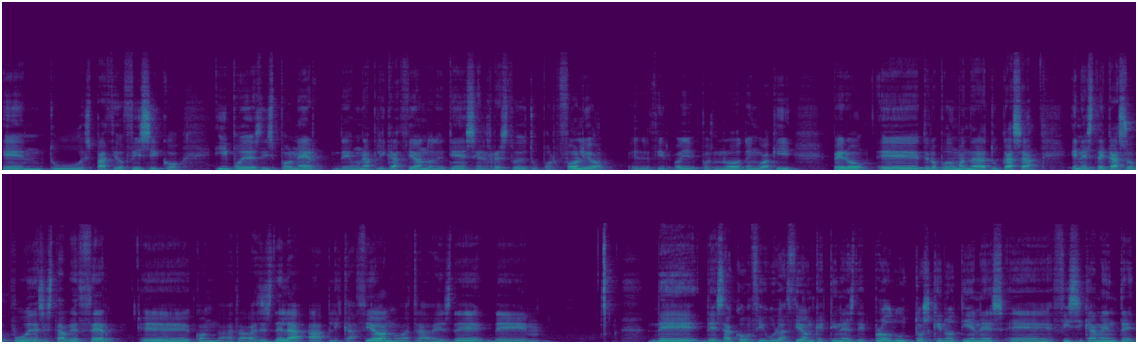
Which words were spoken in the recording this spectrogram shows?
en tu espacio físico y puedes disponer de una aplicación donde tienes el resto de tu portfolio, es decir, oye, pues no lo tengo aquí, pero eh, te lo puedo mandar a tu casa. En este caso puedes establecer eh, con, a través de la aplicación o a través de de, esa configuración que tienes de productos que no tienes eh, físicamente,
